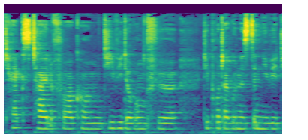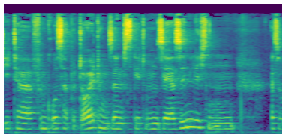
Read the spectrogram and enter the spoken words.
Textteile vorkommen, die wiederum für die Protagonistin Nivedita von großer Bedeutung sind. Es geht um einen sehr sinnlichen, also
